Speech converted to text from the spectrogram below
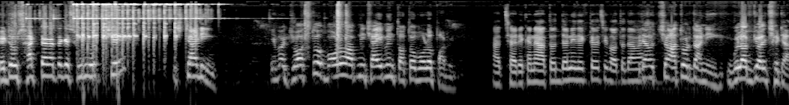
এটাও ষাট টাকা থেকে শুরু হচ্ছে। স্টার্টিং এবার যত বড় আপনি চাইবেন তত বড় পাবেন। আচ্ছা আর এখানে আতরদানি দেখতে পাচ্ছি কত দাম এটা হচ্ছে আতরদানি গোলাপ জল ছেটা।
